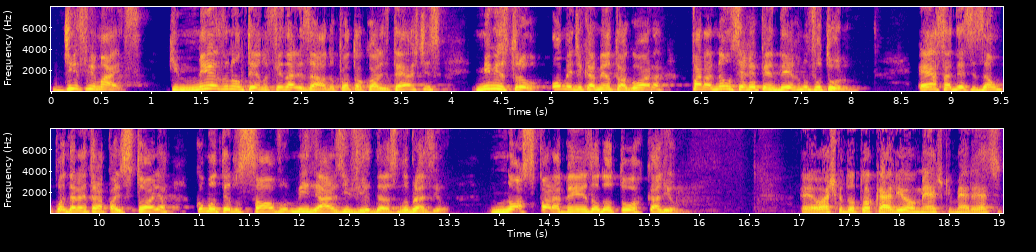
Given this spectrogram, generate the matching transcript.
Disse-me mais que, mesmo não tendo finalizado o protocolo de testes, ministrou o medicamento agora para não se arrepender no futuro. Essa decisão poderá entrar para a história como tendo salvo milhares de vidas no Brasil. Nossos parabéns ao doutor Calil. É, eu acho que o doutor Calil é um médico que merece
